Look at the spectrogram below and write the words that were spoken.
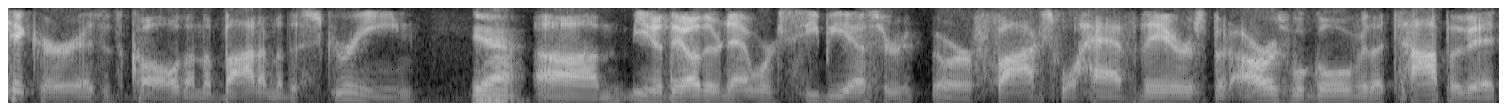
ticker, as it's called, on the bottom of the screen Yeah. um, you know, the other networks, CBS or, or Fox, will have theirs, but ours will go over the top of it,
